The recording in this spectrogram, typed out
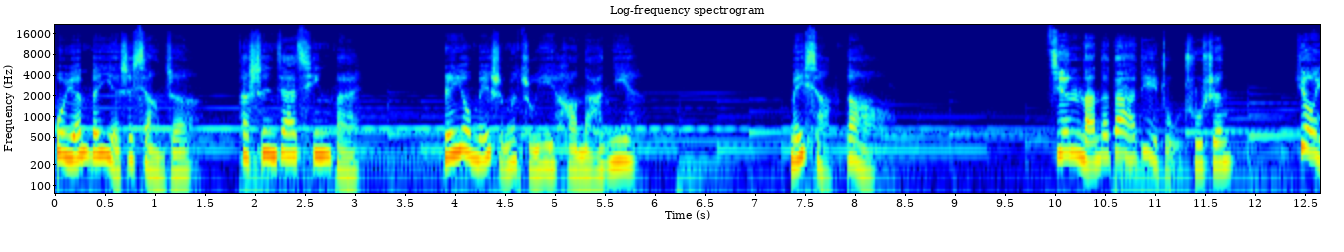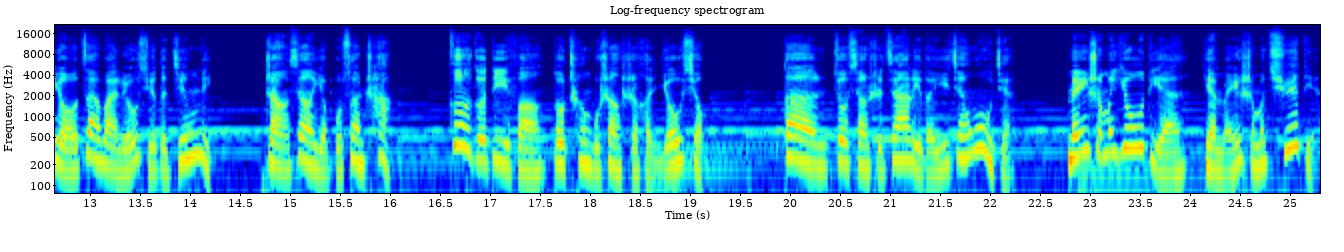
我原本也是想着，他身家清白，人又没什么主意好拿捏。没想到，金南的大地主出身，又有在外留学的经历，长相也不算差。各个地方都称不上是很优秀，但就像是家里的一件物件，没什么优点，也没什么缺点。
